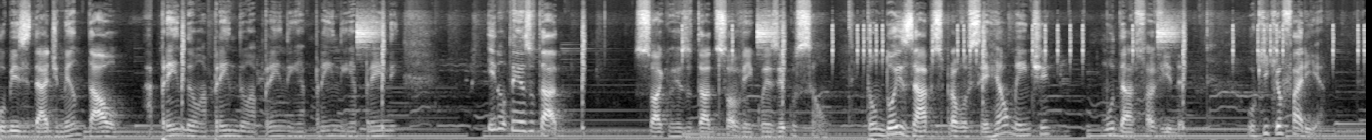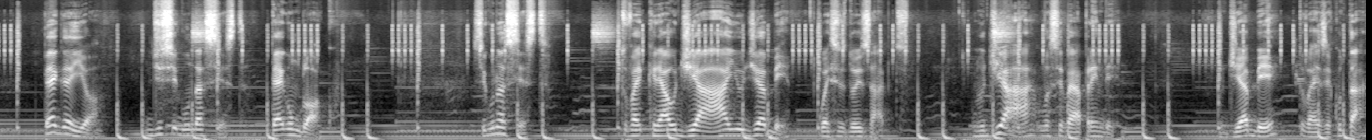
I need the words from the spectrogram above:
obesidade mental. Aprendam, aprendam, aprendem, aprendem, aprendem e não tem resultado. Só que o resultado só vem com execução. Então, dois hábitos para você realmente mudar a sua vida. O que, que eu faria? Pega aí, ó, de segunda a sexta. Pega um bloco. Segunda a sexta. Tu vai criar o dia A e o dia B com esses dois hábitos. No dia A, você vai aprender. No dia B, tu vai executar.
